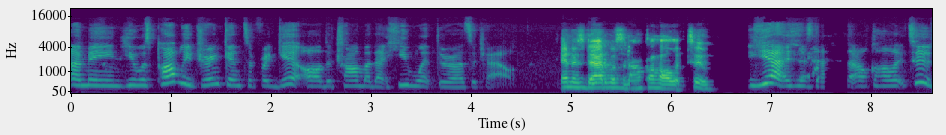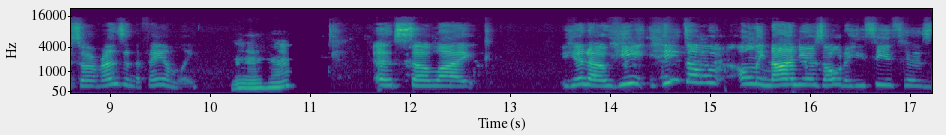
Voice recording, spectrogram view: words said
I mean, he was probably drinking to forget all the trauma that he went through as a child. And his dad was an alcoholic too. Yeah, his dad's an alcoholic too, so it runs in the family. Mm-hmm. And so, like, you know, he he's only nine years old and he sees his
